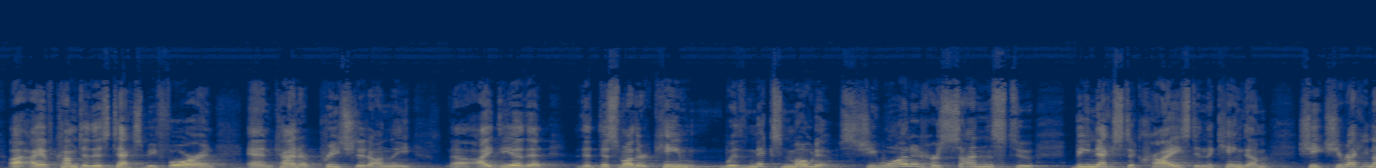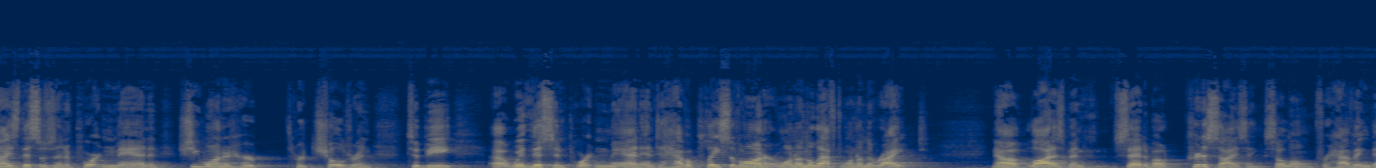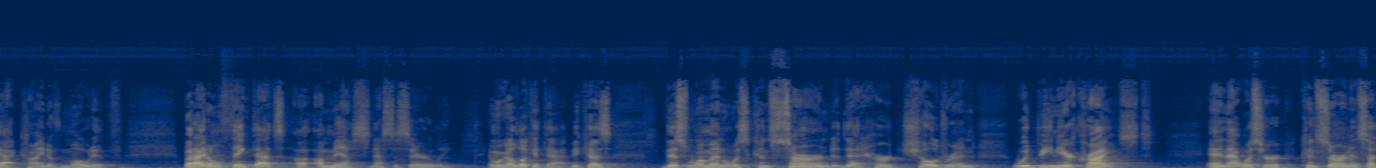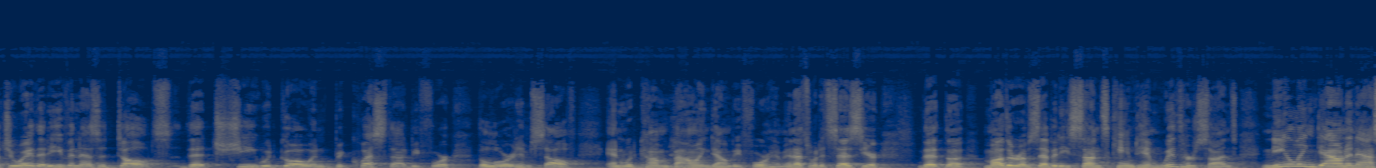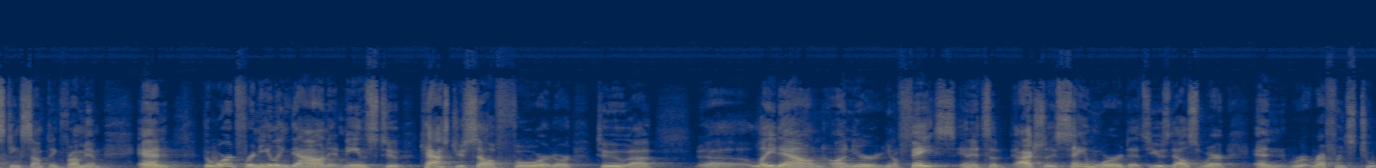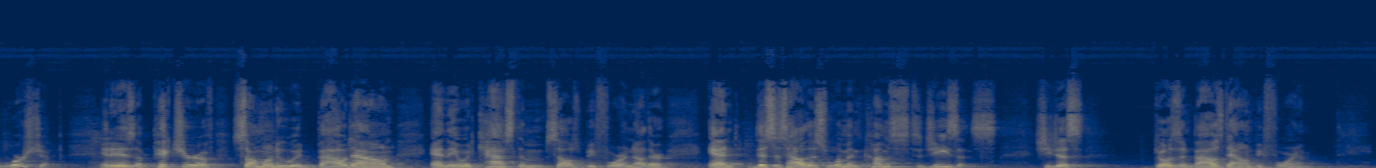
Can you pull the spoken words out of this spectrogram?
I, I have come to this text before, and and kind of preached it on the uh, idea that, that this mother came with mixed motives. She wanted her sons to be next to Christ in the kingdom. She, she recognized this was an important man, and she wanted her, her children to be uh, with this important man and to have a place of honor, one on the left, one on the right. Now, a lot has been said about criticizing Salome for having that kind of motive, but I don't think that's a, a miss necessarily. And we're going to look at that because this woman was concerned that her children would be near Christ. And that was her concern in such a way that even as adults, that she would go and request that before the Lord himself and would come bowing down before him. And that's what it says here that the mother of Zebedee's sons came to him with her sons, kneeling down and asking something from him. And the word for kneeling down, it means to cast yourself forward or to. Uh, uh, lay down on your you know, face. And it's a, actually the same word that's used elsewhere in re- reference to worship. And it is a picture of someone who would bow down and they would cast themselves before another. And this is how this woman comes to Jesus. She just goes and bows down before him.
